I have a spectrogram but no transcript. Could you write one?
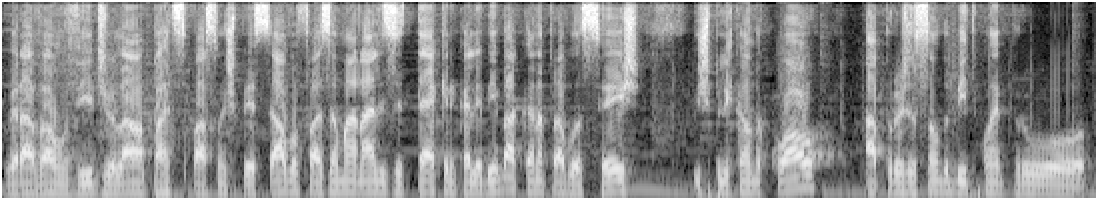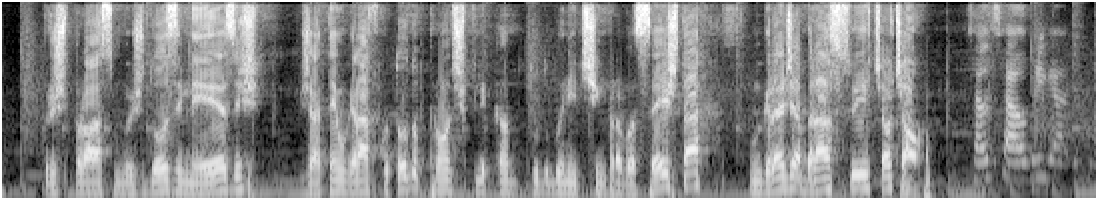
Vou gravar um vídeo lá, uma participação especial. Vou fazer uma análise técnica ali bem bacana para vocês, explicando qual a projeção do Bitcoin para os próximos 12 meses. Já tem um gráfico todo pronto explicando tudo bonitinho para vocês, tá? Um grande abraço e tchau, tchau. Tchau, tchau. Obrigada.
